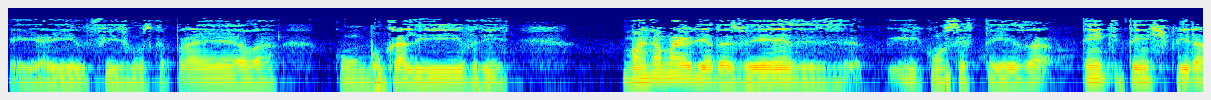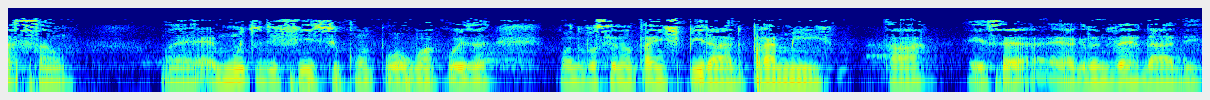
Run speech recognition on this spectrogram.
e aí eu fiz música para ela, com Boca Livre, mas na maioria das vezes, e com certeza, tem que ter inspiração. Né? É muito difícil compor alguma coisa quando você não está inspirado, para mim, tá? Essa é, é a grande verdade.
